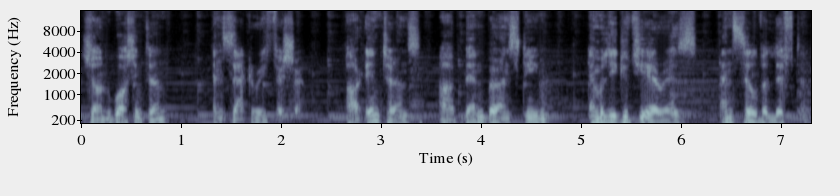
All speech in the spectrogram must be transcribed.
John Washington, and Zachary Fisher. Our interns are Ben Bernstein, Emily Gutierrez, and Silva Lifton.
